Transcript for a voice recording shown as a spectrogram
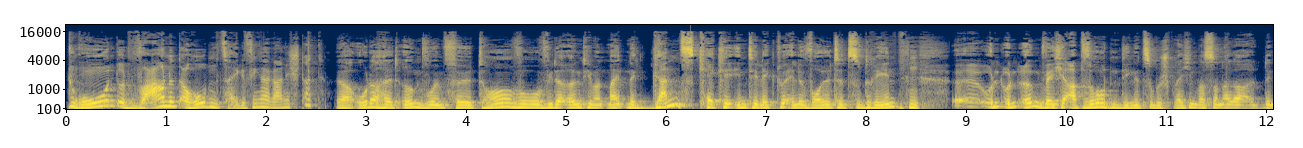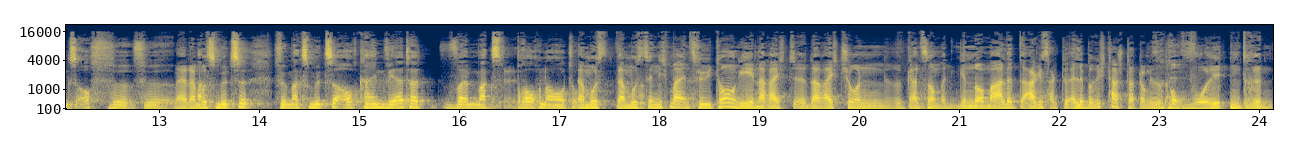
drohend und warnend erhobene Zeigefinger gar nicht statt. Ja, oder halt irgendwo im Feuilleton, wo wieder irgendjemand meint, eine ganz kecke intellektuelle Wolte zu drehen Hm. äh, und, und irgendwelche absurden Dinge zu besprechen, was dann allerdings auch für, für Na, da Max Mütze, für Max Mütze auch keinen Wert hat, weil Max braucht ein Auto. Da muss, da musst du nicht mal ins Feuilleton gehen. Da reicht, äh, da reicht schon ganz norm- normale tagesaktuelle Berichterstattung. Da sind auch Wolten drin.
